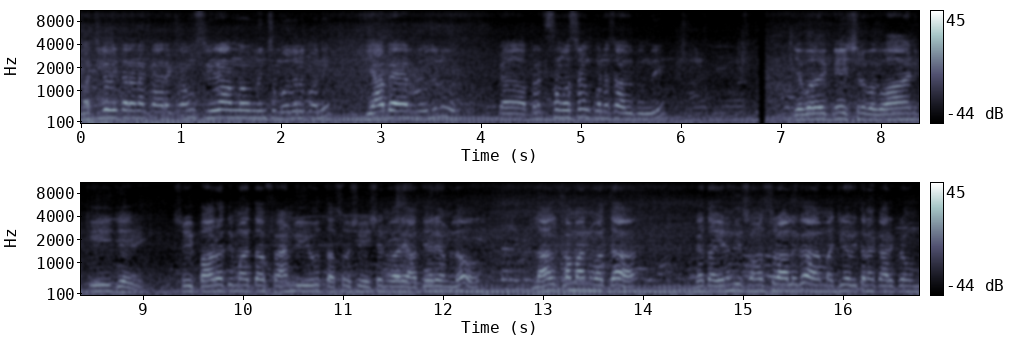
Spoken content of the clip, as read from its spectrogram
మజ్జిగ వితరణ కార్యక్రమం శ్రీరామనవమి నుంచి మొదలుకొని యాభై ఆరు రోజులు ప్రతి సంవత్సరం కొనసాగుతుంది. జయ బోలో విఘ్నేశ్వర జై. Shri Parvatimata family youth association వారి ఆధ్వర్యంలో లాల్ కమాన్ వద్ద గత ఎనిమిది సంవత్సరాలుగా మజ్జిగ వితరణ కార్యక్రమం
